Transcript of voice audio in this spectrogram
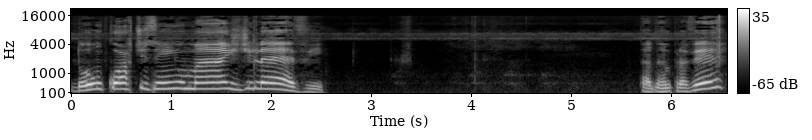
dou um cortezinho mais de leve. Tá dando pra ver?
